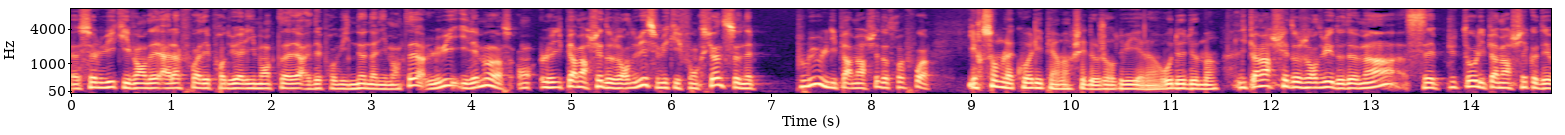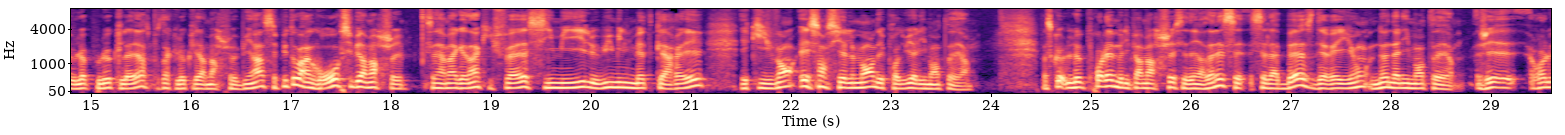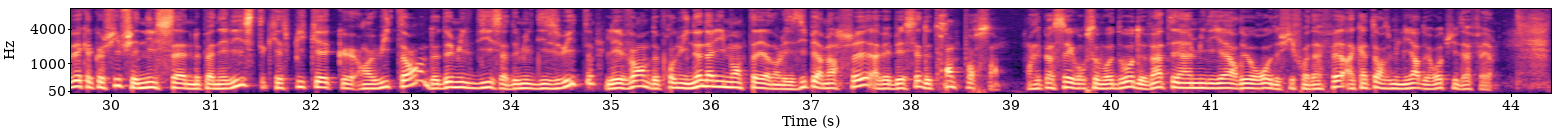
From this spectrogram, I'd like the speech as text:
euh, celui qui vendait à la fois des produits alimentaires et des produits non alimentaires, lui, il est mort. le hypermarché d'aujourd'hui, celui qui fonctionne, ce n'est plus l'hypermarché d'autrefois. Il ressemble à quoi l'hypermarché d'aujourd'hui alors, ou de demain? L'hypermarché d'aujourd'hui et de demain, c'est plutôt l'hypermarché que développe Leclerc, c'est pour ça que Leclerc marche bien, c'est plutôt un gros supermarché. C'est un magasin qui fait 6000, 8000 mètres carrés et qui vend essentiellement des produits alimentaires. Parce que le problème de l'hypermarché ces dernières années, c'est la baisse des rayons non alimentaires. J'ai relevé quelques chiffres chez Nielsen, le panéliste, qui expliquait qu'en 8 ans, de 2010 à 2018, les ventes de produits non alimentaires dans les hypermarchés avaient baissé de 30%. On est passé grosso modo de 21 milliards d'euros de chiffre d'affaires à 14 milliards d'euros de chiffre d'affaires.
